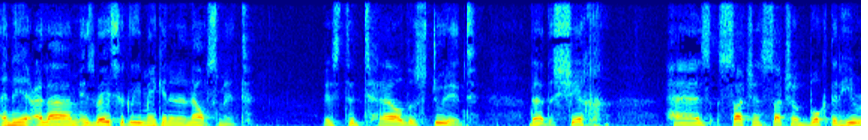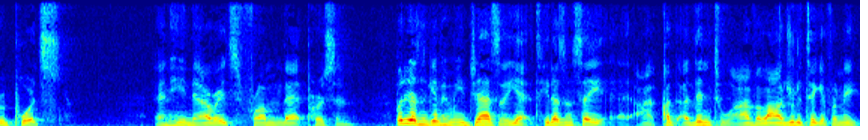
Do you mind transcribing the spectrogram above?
The Alam is basically making an announcement, is to tell the student that the Sheikh has such and such a book that he reports and he narrates from that person. But he doesn't give him ijaza yet. He doesn't say, قد أذنت, I've allowed you to take it from me.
